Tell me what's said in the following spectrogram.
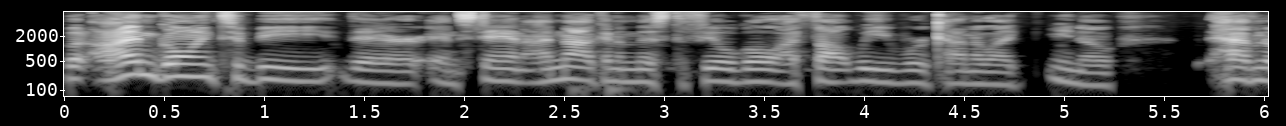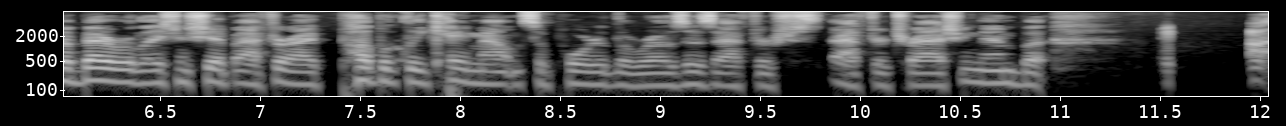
but I'm going to be there and Stan. I'm not going to miss the field goal. I thought we were kind of like you know having a better relationship after I publicly came out and supported the Roses after after trashing them, but. I,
